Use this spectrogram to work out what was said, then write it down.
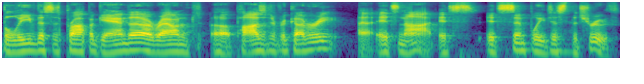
believe this is propaganda around uh, positive recovery, uh, it's not. It's it's simply just the truth.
